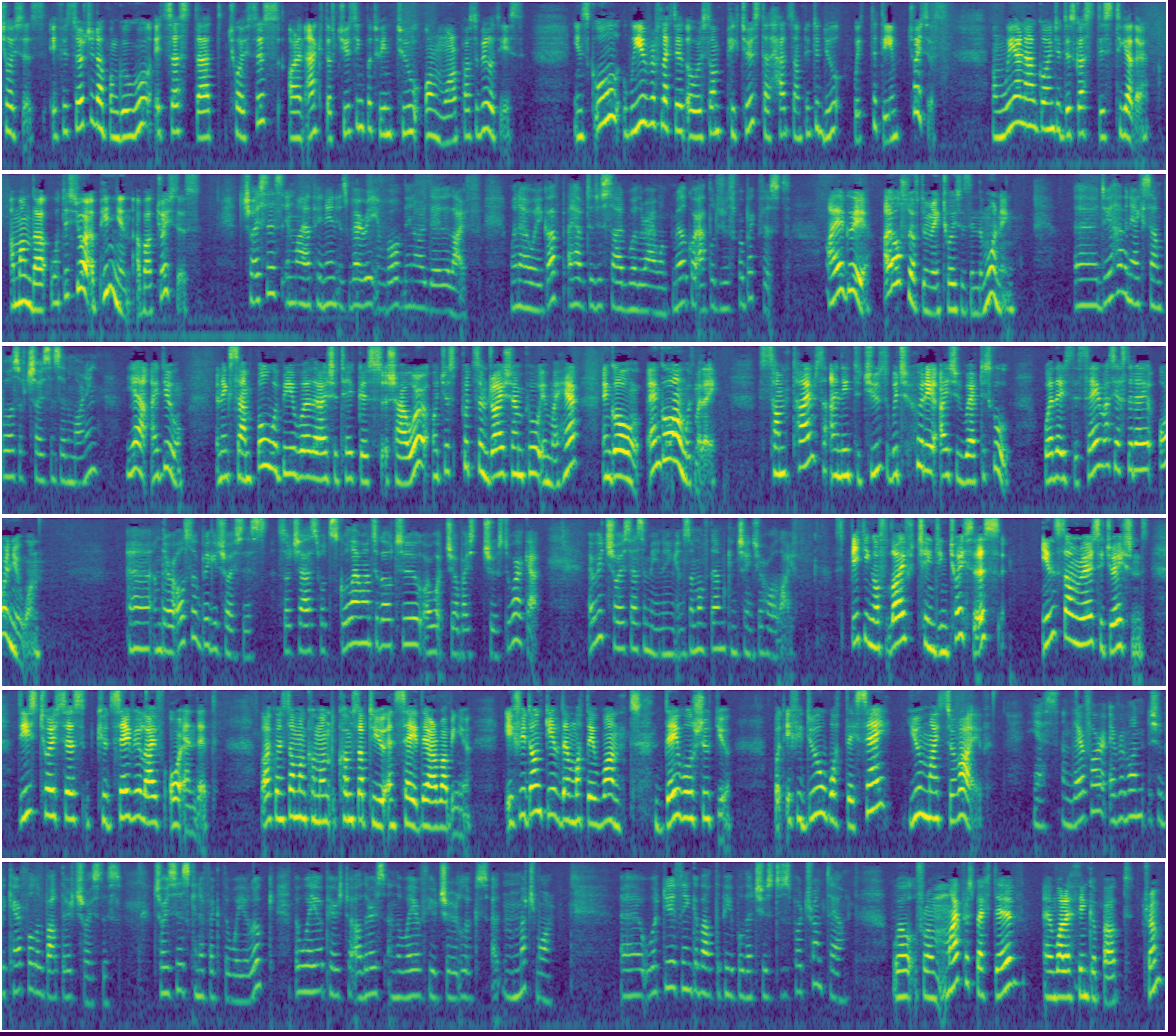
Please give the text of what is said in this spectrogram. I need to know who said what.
Speaker 1: choices. If you search it up on Google, it says that choices are an act of choosing between two or more possibilities. In school, we reflected over some pictures that had something to do with the theme choices. And we are now going to discuss this together. Amanda, what is your opinion about choices?
Speaker 2: Choices, in my opinion, is very involved in our daily life. When I wake up, I have to decide whether I want milk or apple juice for breakfast.
Speaker 1: I agree. I also have to make choices in the morning.
Speaker 2: Uh, do you have any examples of choices in the morning?
Speaker 1: Yeah, I do. An example would be whether I should take a shower or just put some dry shampoo in my hair and go and go on with my day. Sometimes I need to choose which hoodie I should wear to school, whether it's the same as yesterday or a new one.
Speaker 2: Uh, and there are also bigger choices, such as what school I want to go to or what job I choose to work at. Every choice has a meaning, and some of them can change your whole life.
Speaker 1: Speaking of life changing choices, in some rare situations, these choices could save your life or end it. Like when someone come on, comes up to you and say they are robbing you. If you don't give them what they want, they will shoot you. But if you do what they say, you might survive.
Speaker 2: Yes, and therefore everyone should be careful about their choices. Choices can affect the way you look, the way you appear to others, and the way your future looks, and much more. Uh, what do you think about the people that choose to support Trump, Thea?
Speaker 1: Well, from my perspective and what I think about Trump,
